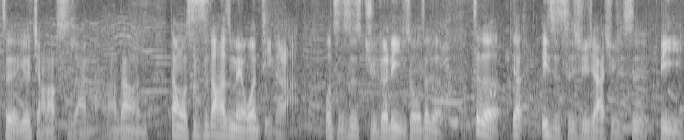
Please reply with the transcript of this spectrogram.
这又讲到食安嘛，那当然，当但我是知道它是没有问题的啦。我只是举个例说，这个这个要一直持续下去，是比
